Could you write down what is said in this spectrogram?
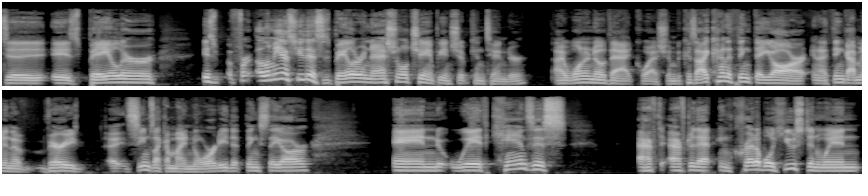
Do, is Baylor is for let me ask you this, is Baylor a national championship contender? I want to know that question because I kind of think they are and I think I'm in a very it seems like a minority that thinks they are. And with Kansas, after after that incredible Houston win,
